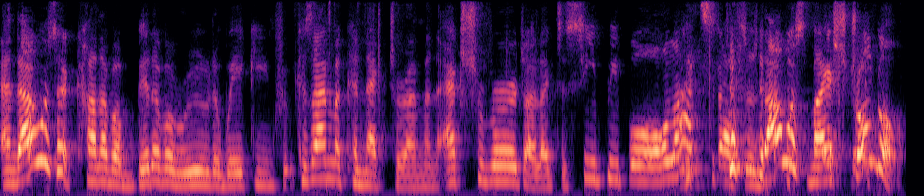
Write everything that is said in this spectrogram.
and that was a kind of a bit of a rude awakening because i'm a connector i'm an extrovert i like to see people all that stuff so that was my struggle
